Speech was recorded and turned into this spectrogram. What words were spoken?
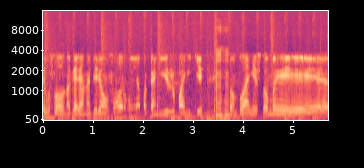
условно говоря, наберем форму, я пока не вижу паники uh-huh. в том плане, что мы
